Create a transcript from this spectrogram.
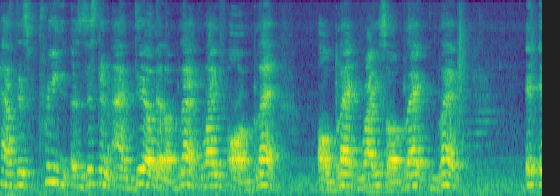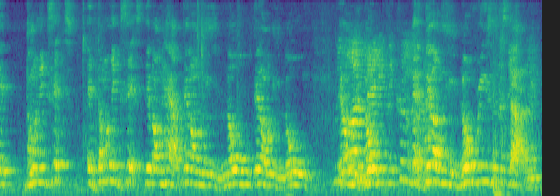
have this pre-existing idea that a black life or black or black rights or black black it, it don't exist. It don't exist. They don't have, they don't need no, they don't need no, they don't need no, they, they don't need no reason to stop me. You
